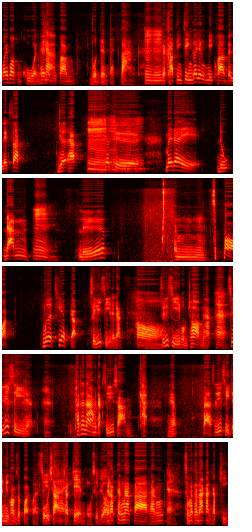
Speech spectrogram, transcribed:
ไว้พอสมควรให้มันครับมีความโดดเด่นแตกต่าง อือฮึแต่ขับจริง ๆ ก็ยังมีความเป็นเล็กซัสเยอะฮะอืมก็คือ ไม่ได้ดุดัน อืม หรืออืมสปอร์ตเมื่อเทียบกับซีรีส์4แล้วกัน อ๋อ ซีรีส์4นี่ผมชอบนะฮะฮะ ซีรีส์4เนี่ยฮะ พัฒนามาจากซีรีส์ครับ3นะครับแต่ซีรีส์4จะมีความสปอร์ตกว่าซีรีส์โอ้ใช่3ชัดเจนโอ้สุดยอดนะครับทั้งหน้าตาทั้งฮะสมรรถนะการขับขี่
